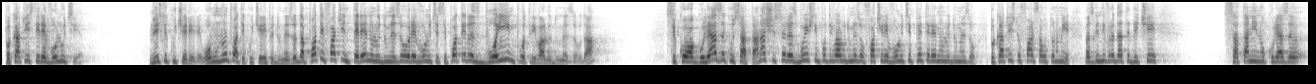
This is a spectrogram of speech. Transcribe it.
Păcatul este revoluție. Nu este cucerire. Omul nu poate cuceri pe Dumnezeu, dar poate face în terenul lui Dumnezeu o revoluție. Se poate război împotriva lui Dumnezeu, da? Se coagulează cu satana și se războiește împotriva lui Dumnezeu. Face revoluție pe terenul lui Dumnezeu. Păcatul este o falsă autonomie. V-ați gândit vreodată de ce satan inoculează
